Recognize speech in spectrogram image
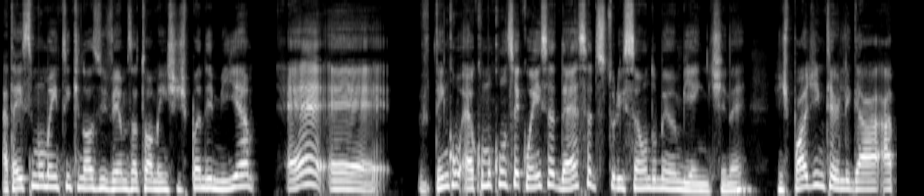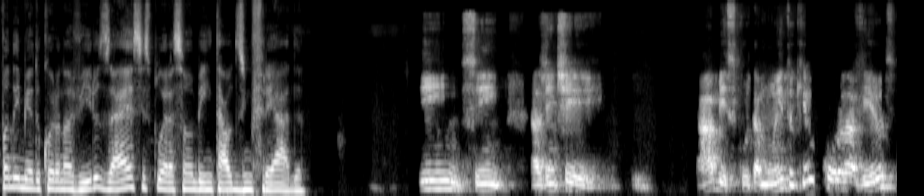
até esse momento em que nós vivemos atualmente de pandemia é, é tem, é como consequência dessa destruição do meio ambiente, né? A gente pode interligar a pandemia do coronavírus a essa exploração ambiental desenfreada? Sim, sim. A gente sabe, escuta muito que o coronavírus,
